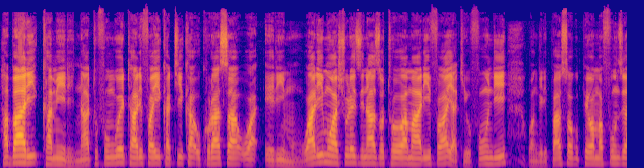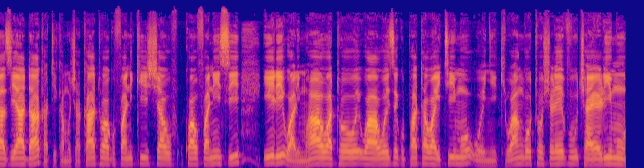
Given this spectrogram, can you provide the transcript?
Habari kamili na tufungue taarifa hii katika ukurasa wa elimu. Walimu wa shule zinazotoa maarifa ya kiufundi wangelipaswa kupewa mafunzo ya ziada katika mchakato wa kufanikisha uf, kwa ufanisi ili walimu hao watowe waweze kupata wahitimu wenye kiwango toshelevu cha elimu.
